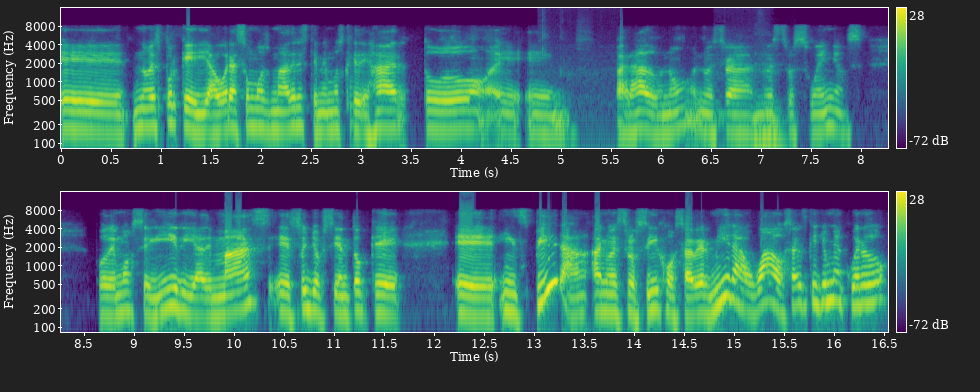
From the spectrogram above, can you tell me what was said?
eh, no es porque ahora somos madres tenemos que dejar todo eh, eh, parado, ¿no? Nuestra, Nuestros sueños. Podemos seguir y además eso yo siento que inspira a nuestros hijos a ver, mira, wow, sabes que yo me acuerdo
